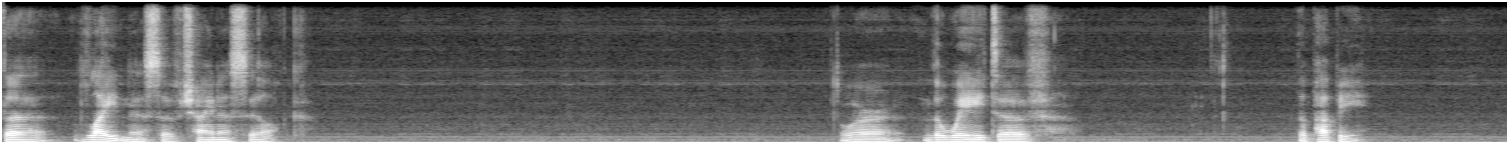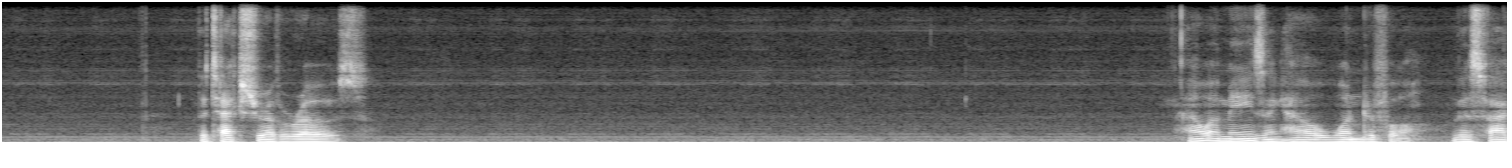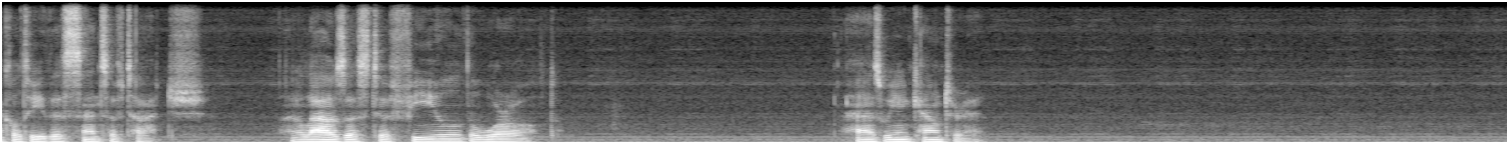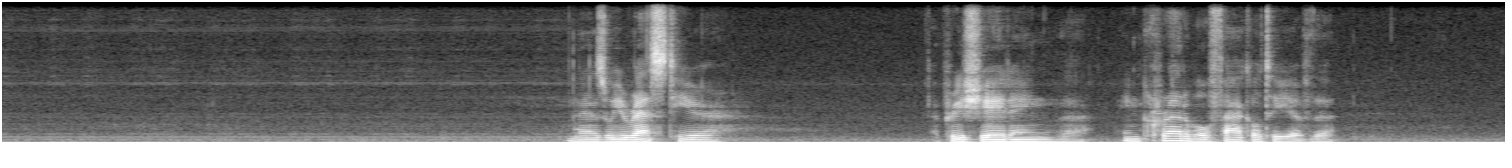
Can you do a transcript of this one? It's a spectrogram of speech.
the lightness of China silk. Or the weight of the puppy, the texture of a rose. How amazing, how wonderful this faculty, this sense of touch that allows us to feel the world as we encounter it. And as we rest here, appreciating the incredible faculty of the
